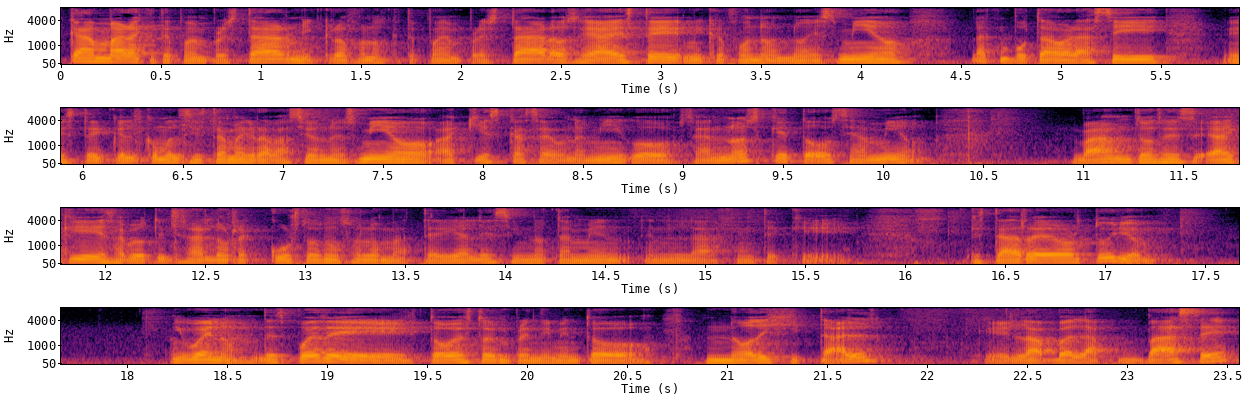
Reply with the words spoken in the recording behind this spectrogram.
cámara que te pueden prestar, micrófonos que te pueden prestar. O sea, este micrófono no es mío, la computadora sí, este, como el sistema de grabación no es mío, aquí es casa de un amigo. O sea, no es que todo sea mío. ¿Va? Entonces hay que saber utilizar los recursos, no solo materiales, sino también en la gente que está alrededor tuyo. Y bueno, después de todo esto de emprendimiento no digital, la base,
